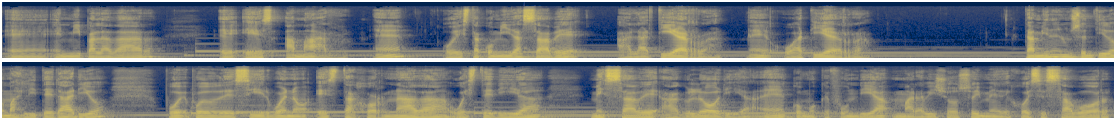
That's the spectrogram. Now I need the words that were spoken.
en mi paladar es amar. O esta comida sabe a la tierra o a tierra. También en un sentido más literario, puedo decir, bueno, esta jornada o este día me sabe a gloria, ¿eh? como que fue un día maravilloso y me dejó ese sabor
